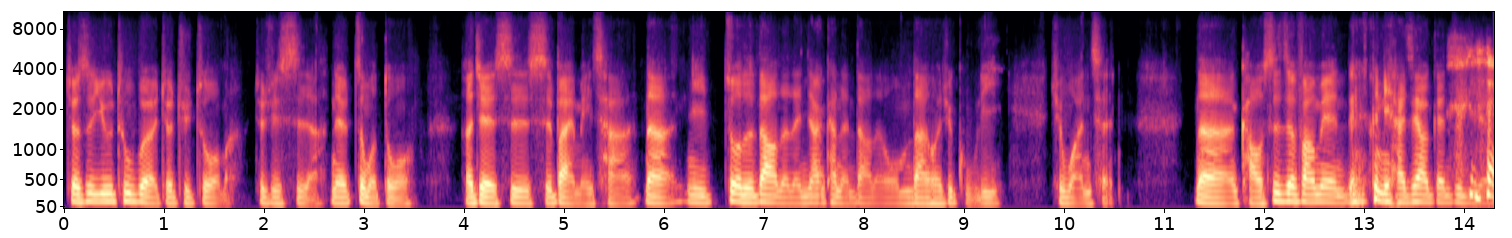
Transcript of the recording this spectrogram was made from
就是 YouTuber 就去做嘛，就去试啊。那这么多，而且是失败没差。那你做得到的，人家看得到的，我们当然会去鼓励去完成。那考试这方面，你还是要跟自己的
